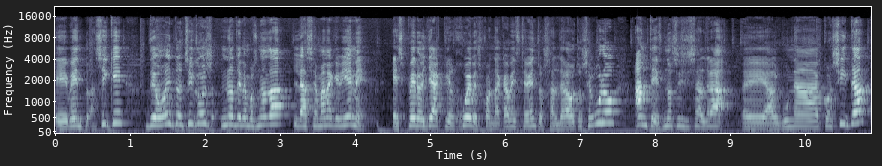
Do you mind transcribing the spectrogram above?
evento. Así que, de momento, chicos, no tenemos nada. La semana que viene espero ya que el jueves, cuando acabe este evento, saldrá otro seguro. Antes, no sé si saldrá eh, alguna cosita.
